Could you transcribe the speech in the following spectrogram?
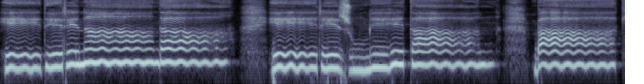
ederena da ere jumetan bakia.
